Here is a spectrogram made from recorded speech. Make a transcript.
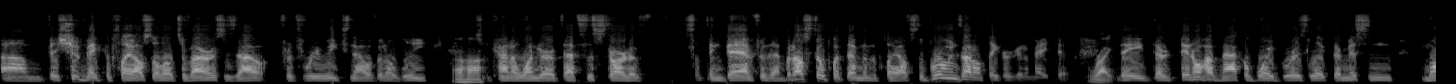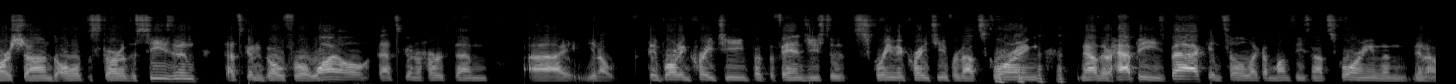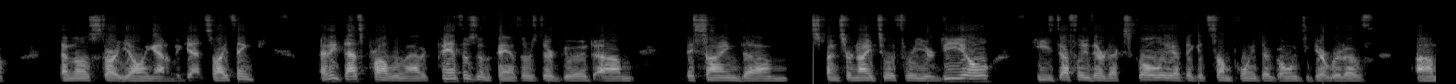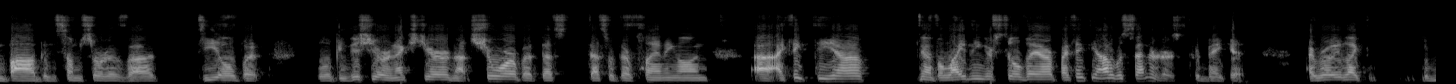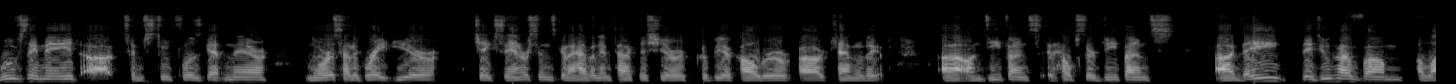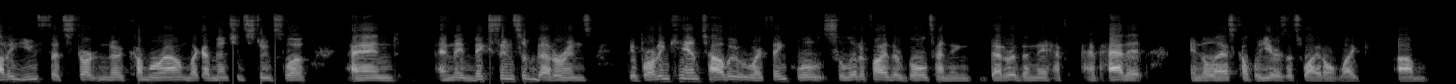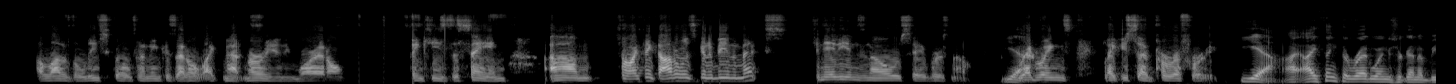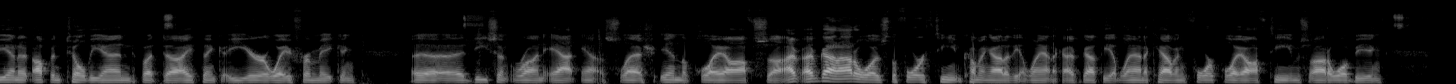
um, they should make the playoffs, although Tavares is out for three weeks now with an oblique. Uh-huh. So you kind of wonder if that's the start of something bad for them, but I'll still put them in the playoffs. The Bruins, I don't think are going to make it. Right. They they they don't have McAvoy, Grzelcyk. They're missing Marchand all at the start of the season. That's going to go for a while. That's going to hurt them. Uh, you know, they brought in Krejci, but the fans used to scream at Krejci for not scoring. now they're happy he's back until like a month he's not scoring, and then you know, then they'll start yelling at him again. So I think, I think that's problematic. Panthers are the Panthers; they're good. Um, they signed um, Spencer Knight to a three year deal. He's definitely their next goalie. I think at some point they're going to get rid of um, Bob in some sort of uh, deal, but will it be this year or next year? Not sure, but that's that's what they're planning on. Uh, I think the uh, you know the Lightning are still there, but I think the Ottawa Senators could make it. I really like the moves they made. Uh, Tim Stützle is getting there. Norris had a great year. Jake Sanderson's going to have an impact this year. Could be a Calder uh, candidate uh, on defense. It helps their defense. Uh, they they do have um, a lot of youth that's starting to come around. Like I mentioned, Stützle, and and they mixed in some veterans. They brought in Cam Talbot, who I think will solidify their goaltending better than they have, have had it in the last couple of years. That's why I don't like um, a lot of the Leafs goaltending because I don't like Matt Murray anymore. I don't think he's the same. Um, so I think Ottawa's going to be in the mix. Canadiens, no, Sabres no. Yeah. Red Wings, like you said, periphery. Yeah, I, I think the Red Wings are going to be in it up until the end, but uh, I think a year away from making a decent run at uh, slash in the playoffs. Uh, I've, I've got Ottawa as the fourth team coming out of the Atlantic. I've got the Atlantic having four playoff teams, Ottawa being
